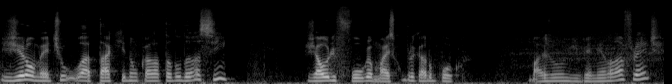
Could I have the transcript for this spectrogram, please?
geralmente o ataque não causa tanto dano assim. Já o de fogo é mais complicado um pouco. Mais um de veneno na frente.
